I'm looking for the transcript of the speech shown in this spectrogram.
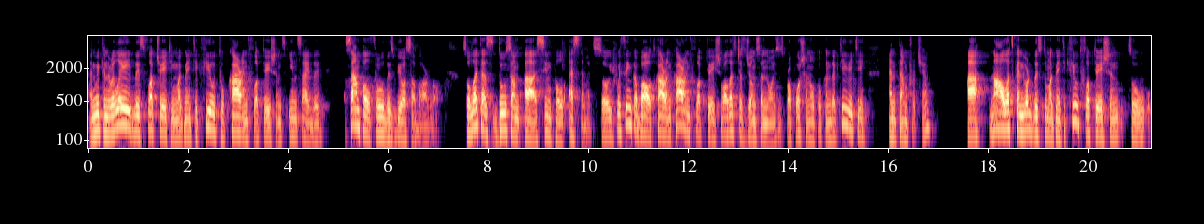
And we can relate this fluctuating magnetic field to current fluctuations inside the sample through this Biot-Savart law. So let us do some simple estimates. So if we think about current current fluctuation, well, that's just Johnson noise. It's proportional to conductivity and temperature. Uh, now let's convert this to magnetic field fluctuation. So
